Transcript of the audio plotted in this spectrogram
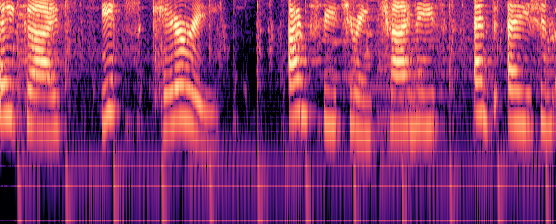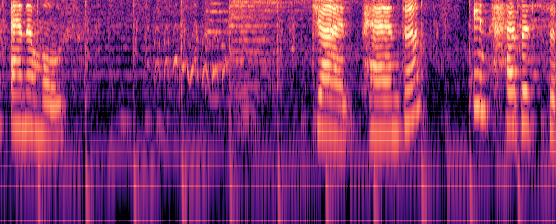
Hey guys, it's Kerry. I'm featuring Chinese and Asian animals. Giant panda inhabits the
